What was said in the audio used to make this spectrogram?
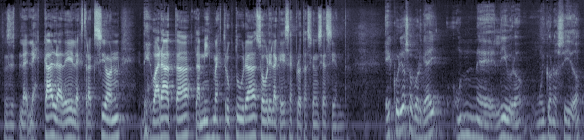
Entonces, la, la escala de la extracción desbarata la misma estructura sobre la que esa explotación se asienta. Es curioso porque hay un eh, libro muy conocido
